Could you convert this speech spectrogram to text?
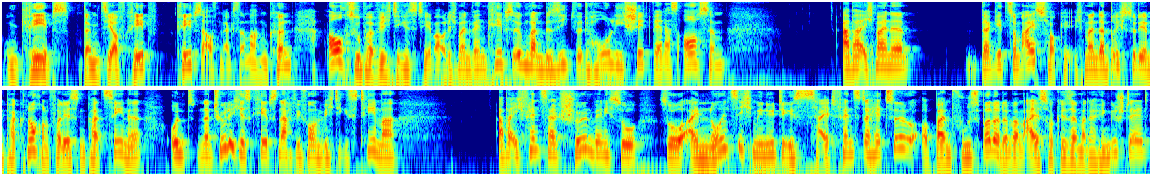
um Krebs, damit sie auf Krebs, Krebs aufmerksam machen können. Auch super wichtiges Thema. Und ich meine, wenn Krebs irgendwann besiegt wird, holy shit, wäre das awesome. Aber ich meine, da geht es um Eishockey. Ich meine, da brichst du dir ein paar Knochen, verlierst ein paar Zähne und natürlich ist Krebs nach wie vor ein wichtiges Thema, aber ich fände es halt schön, wenn ich so, so ein 90-minütiges Zeitfenster hätte, ob beim Fußball oder beim Eishockey, sei mal dahingestellt,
